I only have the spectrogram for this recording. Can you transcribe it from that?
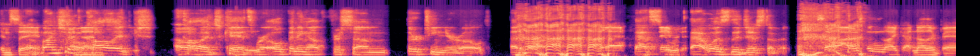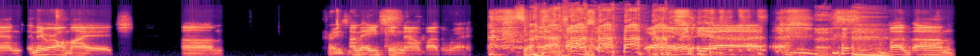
insane. A bunch of then- college Oh. college kids were opening up for some 13 year old. Yeah. That's They- that was the gist of it. So I was in like another band, and they were all my age. Um, Crazy. I'm 18 now, by the way. Oh, Yeah, but um,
